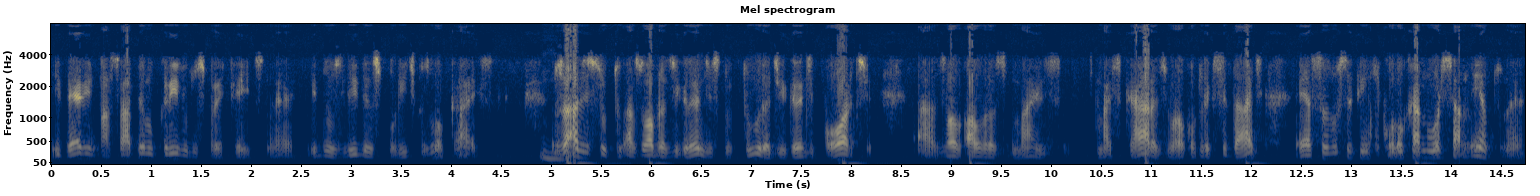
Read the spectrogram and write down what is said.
e devem passar pelo crivo dos prefeitos né, e dos líderes políticos locais. Uhum. Já as, as, obras de grande estrutura, de grande porte, as obras mais, mais caras, de maior complexidade, essas você tem que colocar no orçamento, né?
